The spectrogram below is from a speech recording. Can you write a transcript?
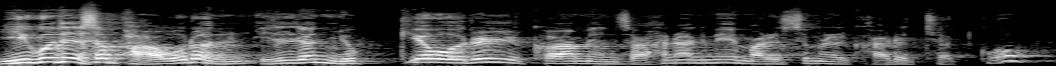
이곳에서 바울은 1년 6개월을 거하면서 하나님의 말씀을 가르쳤고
